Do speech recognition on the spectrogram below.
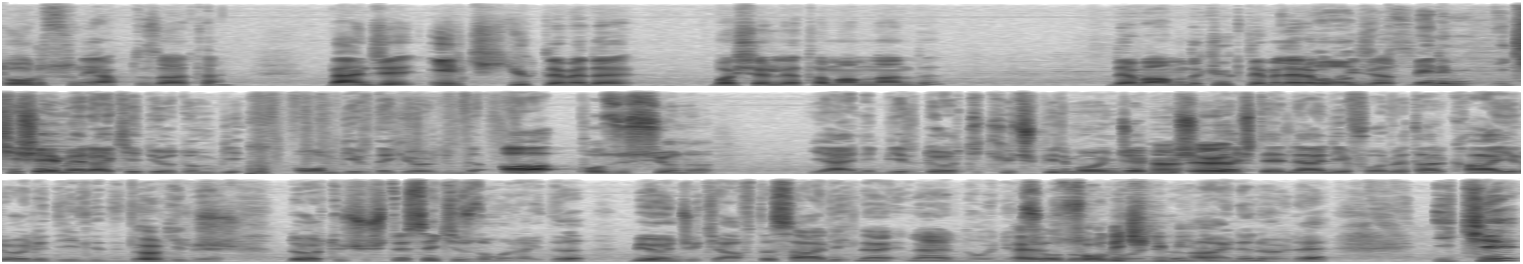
Doğrusunu yaptı zaten. Bence ilk yüklemede başarıyla tamamlandı. Devamındaki yüklemelere Doğru. bakacağız. Benim iki şey merak ediyordum bir 11'de gördüğümde. A pozisyonu yani bir 4-2-3-1 mi oynayacak Ha, Beşiktaş evet. Delali Forvet Ark? Hayır öyle değildi dediğim 4-3. gibi. 4-3-3'te 8 numaraydı. Bir önceki hafta Salih ne- nerede oynuyorsa Evet, o da sol iç gibiydi. Aynen öyle. İki,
